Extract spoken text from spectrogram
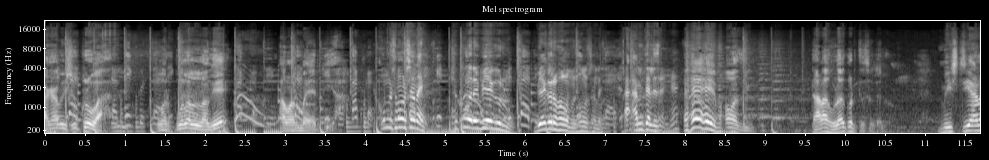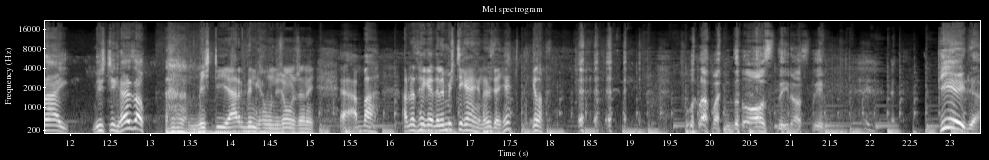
আগামী শুক্রবার তোমার পোলার লগে আমার মায়ের বিয়া। কোনো সমস্যা নাই শুক্রবারে বিয়ে করুন বিয়ে করে ভালো সমস্যা নেই। আমি তাহলে যাই হ্যাঁ? হে বাবাজি তাড়াহুড়া করতেছো কেন? মিষ্টি আনাই মিষ্টি খেয়ে যাও। মিষ্টি আর একদিন খাব নি, সমস্যা নেই। আব্বা আপনার থেকে তাহলে মিষ্টি খাই না যাই হ্যাঁ? গেলাম। পোলা পান তো অস্থির অস্থির। কি এইটা?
